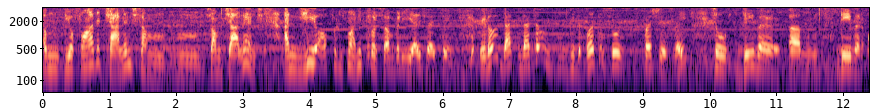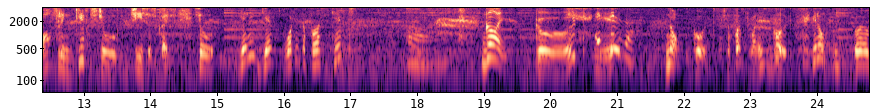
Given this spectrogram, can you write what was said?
um, your father challenged some um, some challenge, and he offered money for somebody else. I think you know that that's how it will be. The birth is so precious, right? So they were um, they were offering gifts to Jesus Christ. So any guess what is the first gift? Gold. Gold. And Yeah. silver. No, gold. The first one is gold. You know, uh,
